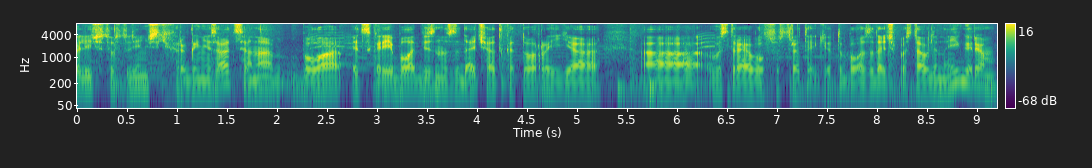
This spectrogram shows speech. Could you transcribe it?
количество студенческих организаций, она была, это скорее была бизнес-задача, от которой я э, выстраивал всю стратегию. Это была задача, поставлена Игорем,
